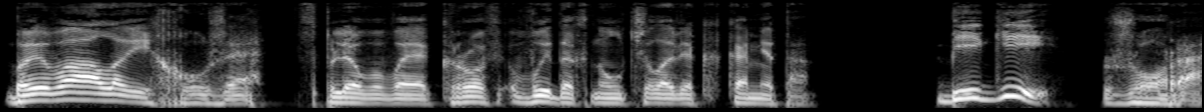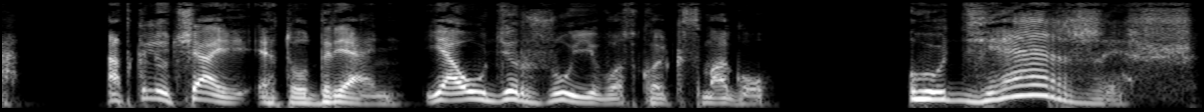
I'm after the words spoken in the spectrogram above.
«Бывало и хуже», — сплевывая кровь, выдохнул человек-комета. «Беги, Жора! Отключай эту дрянь, я удержу его сколько смогу». «Удержишь?»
